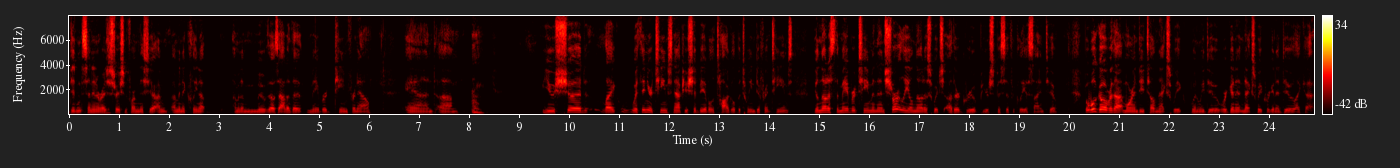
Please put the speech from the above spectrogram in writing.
didn't send in a registration form this year. I'm I'm going to clean up. I'm going to move those out of the Maybird team for now, and um, you should like within your team snap. You should be able to toggle between different teams. You'll notice the Maybird team, and then shortly you'll notice which other group you're specifically assigned to. But we'll go over that more in detail next week when we do. We're gonna next week we're gonna do like a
